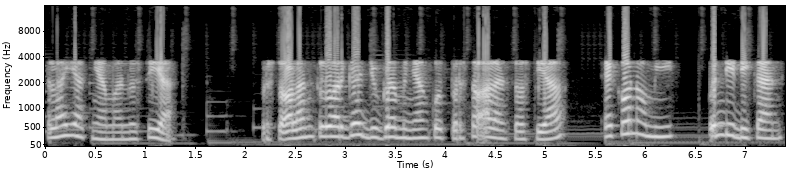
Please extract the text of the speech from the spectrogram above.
selayaknya manusia. Persoalan keluarga juga menyangkut persoalan sosial, ekonomi, pendidikan,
